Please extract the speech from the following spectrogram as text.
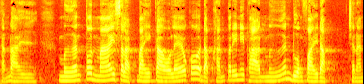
ฉันใด เหมือนต้นไม้สลัดใบเก่าแล้วก็ดับขันปรินิพานเหมือนดวงไฟดับฉะนั้น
